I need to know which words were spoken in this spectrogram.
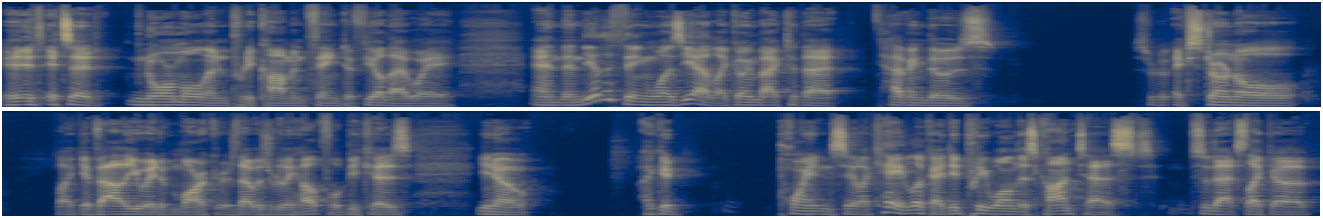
it, it's a normal and pretty common thing to feel that way. And then the other thing was, yeah, like going back to that, having those sort of external, like evaluative markers, that was really helpful because, you know, I could point and say like, hey, look, I did pretty well in this contest. So that's like a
